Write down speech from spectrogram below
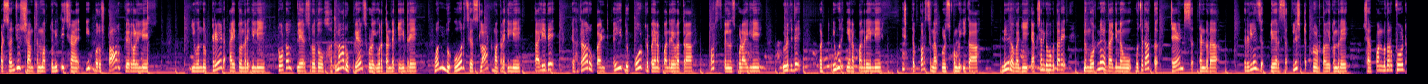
ಬಟ್ ಸಂಜು ಶಾಮ್ಸನ್ ಮತ್ತು ನಿತೀಶ್ ರಾಣೆ ಇಬ್ಬರು ಸ್ಟಾರ್ ಪ್ಲೇಯರ್ಗಳು ಇಲ್ಲಿ ಈ ಒಂದು ಟ್ರೇಡ್ ಆಯಿತು ಅಂದರೆ ಇಲ್ಲಿ ಟೋಟಲ್ ಪ್ಲೇಯರ್ಸ್ ಇರೋದು ಹದಿನಾರು ಪ್ಲೇಯರ್ಸ್ಗಳು ಇವರ ತಂಡಕ್ಕೆ ಇದ್ರೆ ಒಂದು ಓವರ್ಸ್ ಸ್ಲಾಟ್ ಮಾತ್ರ ಇಲ್ಲಿ ಖಾಲಿ ಇದೆ. ಹದಿನಾರು ಪಾಯಿಂಟ್ ಐದು ಕೋಟಿ ರೂಪಾಯಿ ಏನಪ್ಪ ಅಂದ್ರೆ ಇವರ ಹತ್ರ ಪರ್ಸ್ ಬ್ಯಾಲೆನ್ಸ್ ಕೂಡ ಇಲ್ಲಿ ಉಳಿದಿದೆ. ಬಟ್ ಇವರು ಏನಪ್ಪ ಅಂದ್ರೆ ಇಲ್ಲಿ ಇಷ್ಟು ಪರ್ಸನ್ನ ಉಳಿಸಿಕೊಂಡು ಈಗ ನೇರವಾಗಿ ಆಕ್ಷನ್ಗೆ ಹೋಗುತ್ತಾರೆ. ಇನ್ನು ಮೂರನೇದಾಗಿ ನಾವು ಗುಜರಾತ್ ಜಯಂಟ್ಸ್ ತಂಡದ ರಿಲೀಸ್ ಪ್ಲೇಯರ್ಸ್ ಲಿಸ್ಟ್ ನೋಡ್ತಾ ಹೋಯ್ತು ಅಂದ್ರೆ Sherfane Rutherford,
